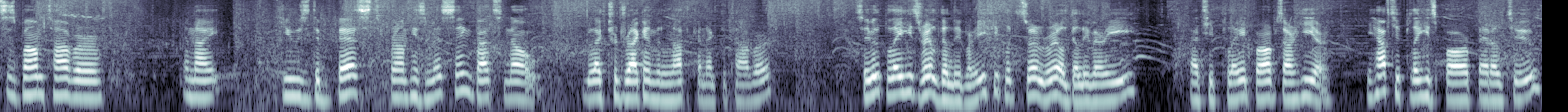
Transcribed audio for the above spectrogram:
Mrs. Bomb Tower and I use the best from his missing, but no, Electro Dragon will not connect the tower. So he will play his rail delivery. If he plays rail, rail delivery that he played, barbs are here. You have to play his barb battle too.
